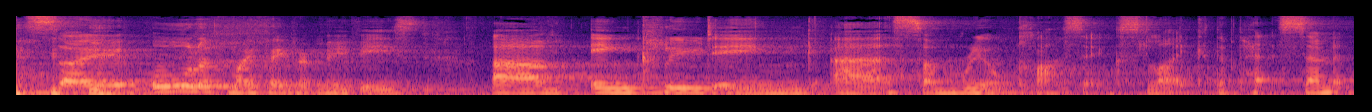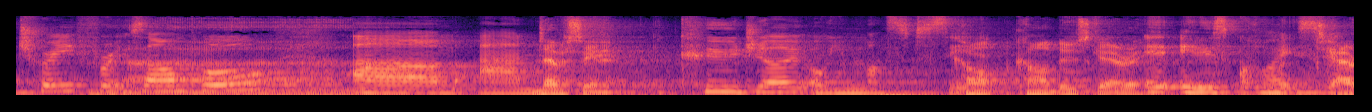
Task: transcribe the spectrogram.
so all of my favourite movies. Um, including uh, some real classics like The Pet Sematary, for example, um, and Never seen it. Cujo. Oh, you must see Can't, can't do scary. it. it. It is quite scary.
